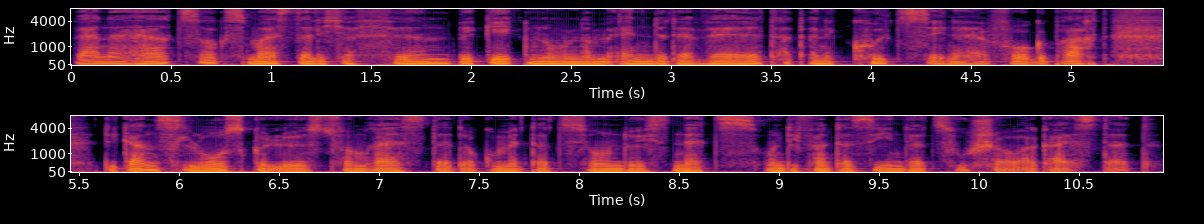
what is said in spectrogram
Werner Herzogs meisterlicher Film Begegnungen am Ende der Welt hat eine Kultszene hervorgebracht, die ganz losgelöst vom Rest der Dokumentation durchs Netz und die Fantasien der Zuschauer geistert.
